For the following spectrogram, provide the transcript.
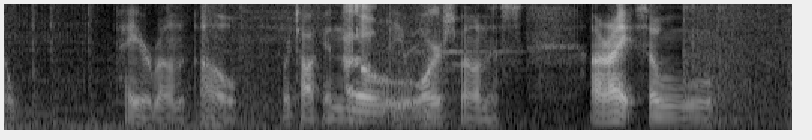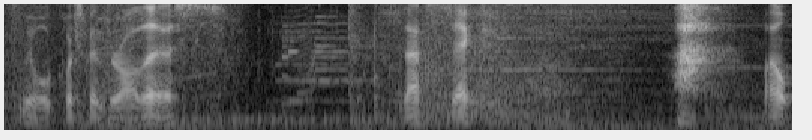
Nope. Payer bonus. Oh, we're talking Oh. the worst bonus. All right, so we will quick spin through all this. That's sick. well,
